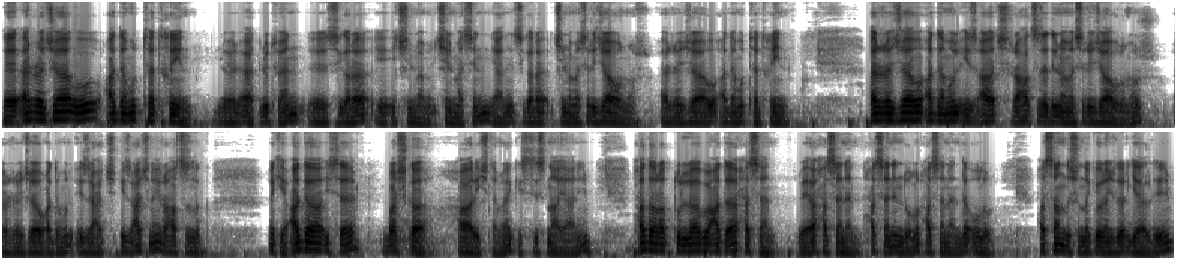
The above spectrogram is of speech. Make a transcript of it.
E, er reca'u ademu tedhin Evet lütfen e, sigara e, içilmem, içilmesin. Yani sigara içilmemesi rica olunur. Er-reca'u ademu tedhin. Er-reca'u ademul iz'aç. Rahatsız edilmemesi rica olunur. Er-reca'u ademul iz'aç. İz'aç ne? Rahatsızlık. Peki ada ise başka hariç demek. istisna yani. Hadarat tullabu ada hasen veya hasenen. Hasenin de olur, hasenen de olur. Hasan dışındaki öğrenciler geldi.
